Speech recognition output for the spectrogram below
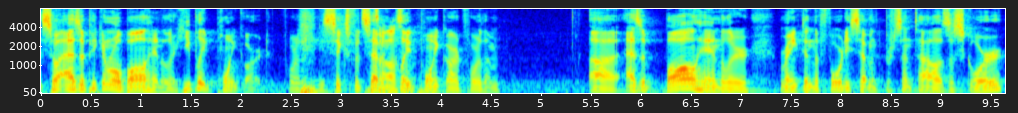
so as a pick and roll ball handler, he played point guard for them. He's six foot seven, awesome. played point guard for them. Uh, as a ball handler, ranked in the 47th percentile as a scorer,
